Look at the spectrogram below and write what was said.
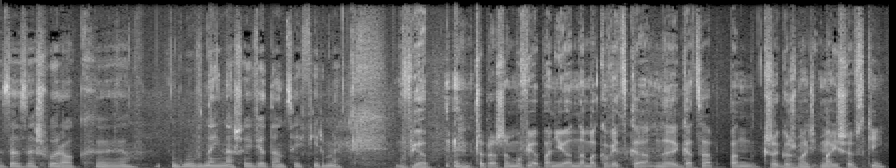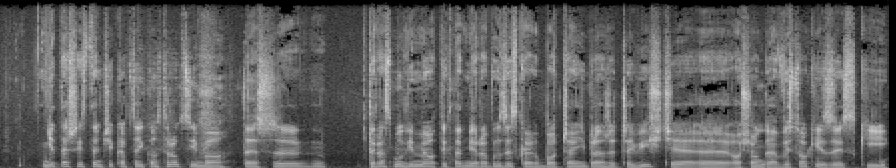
y, za zeszły rok y, głównej naszej wiodącej firmy? Mówiła, przepraszam, mówiła pani Joanna Makowiecka-Gaca, pan Grzegorz Mali- Maliszewski? Ja też jestem ciekaw tej konstrukcji, bo też teraz mówimy o tych nadmiarowych zyskach, bo część branż rzeczywiście y, osiąga wysokie zyski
